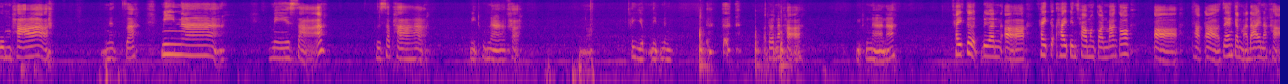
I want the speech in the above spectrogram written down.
กุมภานะจ๊ะมีนา เมษา พฤษภา มิถุนาค่ะเนาะขยับนิดนึง ขอโทษนะคะ มิถุนานะ ใครเกิดเดือนอ่าใครใครเป็นชาวมังกรบ้างก็อ่าถักอ่าแจ้งกันมาได้นะคะ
